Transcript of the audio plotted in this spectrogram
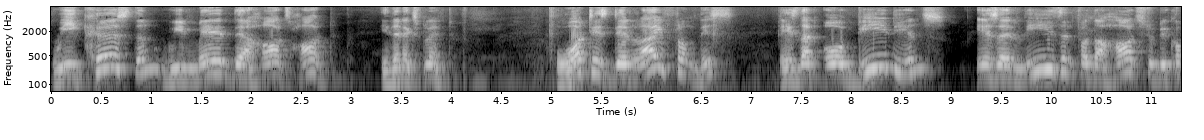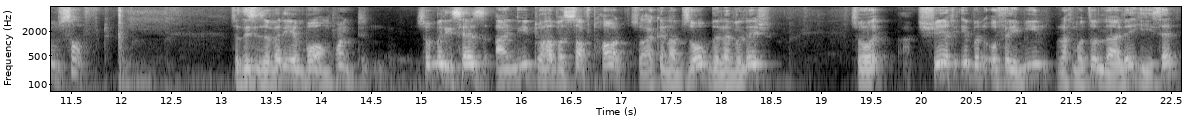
we cursed them, we made their hearts hard. He then explained. What is derived from this is that obedience is a reason for the hearts to become soft. So, this is a very important point. Somebody says, I need to have a soft heart so I can absorb the revelation. So, Sheikh Ibn Uthaymeen, rahmatullah alayhi, he said,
